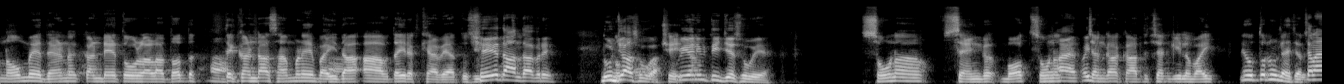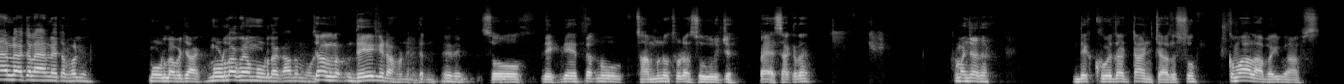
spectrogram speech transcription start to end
ਨੌਵੇਂ ਦਿਨ ਕੰਡੇ ਤੋਲ ਵਾਲਾ ਦੁੱਧ ਤੇ ਕੰਡਾ ਸਾਹਮਣੇ ਬਾਈ ਦਾ ਆਪਦਾ ਹੀ ਰੱਖਿਆ ਹੋਇਆ ਤੁਸੀਂ। 6 ਦੰਦ ਆ ਵੀਰੇ। ਦੂਜਾ ਸੂਆ। ਕੋਈ ਨਹੀਂ ਤੀਜੇ ਸੂਏ ਆ। ਸੋਹਣਾ ਸਿੰਘ ਬਹੁਤ ਸੋਹਣਾ ਚੰਗਾ ਕੱਦ ਚੰਗੀ ਲੰਬਾਈ। ਇਹ ਉਧਰ ਨੂੰ ਲੈ ਚੱਲ। ਚਲਾਣ ਲੈ ਚਲਾਣ ਲੈ ਚੱਲ ਹੌਲੀ ਮੋੜ ਲਾ ਬਚਾ ਮੋੜ ਲਾ ਕੋਈ ਨਾ ਮੋੜ ਲਾ ਕਾਹ ਤੋਂ ਮੋੜ ਚੱਲ ਦੇ ਕਿਹੜਾ ਹੁਣ ਇੱਧਰ ਨੂੰ। ਸੋ ਦੇਖਦੇ ਆ ਇੱਧਰ ਨੂੰ ਸਾਹਮਣੇ ਥੋੜਾ ਸੂਰਜ ਪੈ ਸਕਦਾ। ਮੰਜਾ ਜਾ ਦੇਖੋ ਇਹਦਾ ਢਾਂਚਾ ਦੱਸੋ। ਕਮਾਲਾ ਬਾਈ ਵਾਪਸ।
